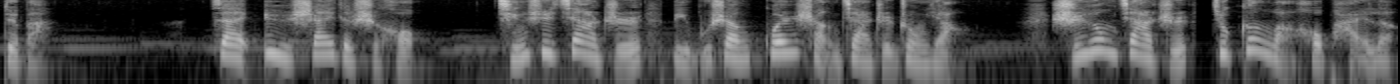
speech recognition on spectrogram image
对吧？在预筛的时候，情绪价值比不上观赏价值重要，实用价值就更往后排了。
